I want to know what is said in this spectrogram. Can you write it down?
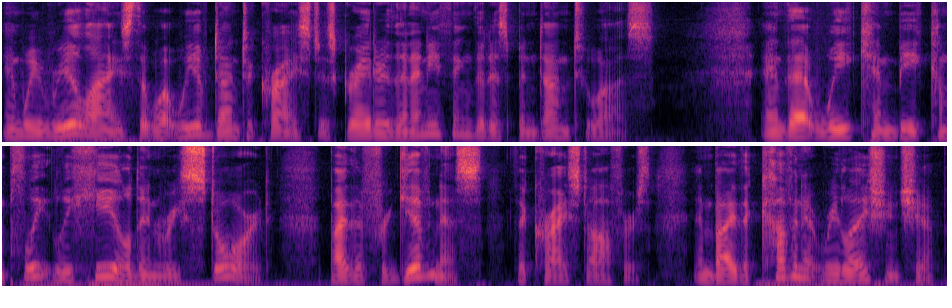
and we realize that what we have done to Christ is greater than anything that has been done to us, and that we can be completely healed and restored by the forgiveness that Christ offers and by the covenant relationship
